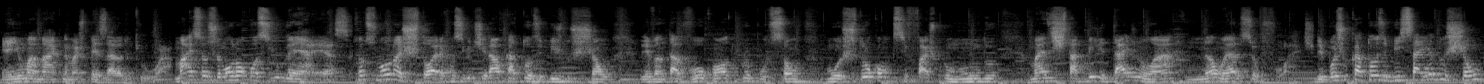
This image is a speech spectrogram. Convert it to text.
em uma máquina mais pesada do que o ar. Mas Santos Dumont não conseguiu ganhar essa. Santos Dumont na história conseguiu tirar o 14 bis do chão, levantar voo com autopropulsão, mostrou como se faz para o mundo, mas estabilidade no ar não era o seu forte. Depois que o 14 bis saía do chão,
